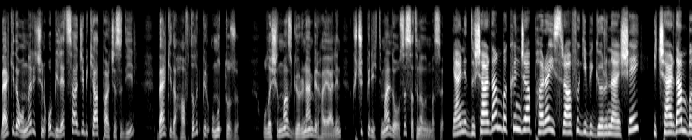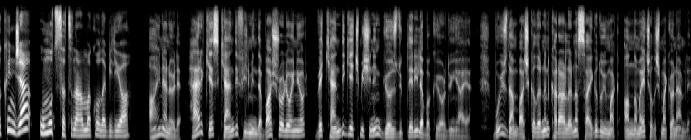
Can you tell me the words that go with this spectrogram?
belki de onlar için o bilet sadece bir kağıt parçası değil, belki de haftalık bir umut dozu. Ulaşılmaz görünen bir hayalin küçük bir ihtimal de olsa satın alınması. Yani dışarıdan bakınca para israfı gibi görünen şey, içeriden bakınca umut satın almak olabiliyor. Aynen öyle. Herkes kendi filminde başrol oynuyor ve kendi geçmişinin gözlükleriyle bakıyor dünyaya. Bu yüzden başkalarının kararlarına saygı duymak, anlamaya çalışmak önemli.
